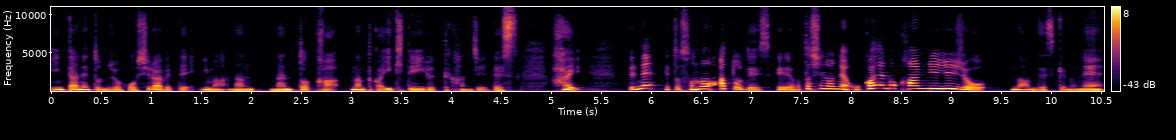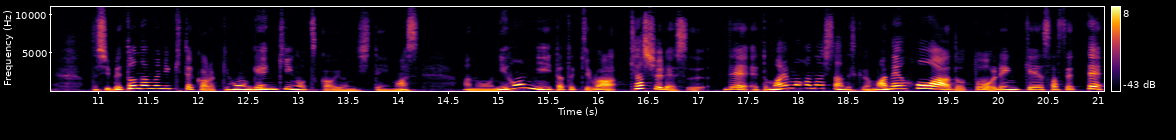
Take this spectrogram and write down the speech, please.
インターネットの情報を調べて今なんとかなんとか生きているって感じです。はい。でね、えっと、その後です、えー、私のねお金の管理事情なんですけどね私ベトナムに来てから基本現金を使うようにしています。あの日本にいた時はキャッシュレスで、えっと、前も話したんですけどマネーフォワードと連携させて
